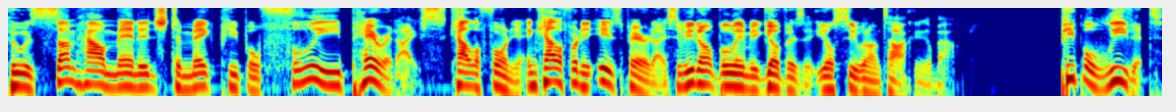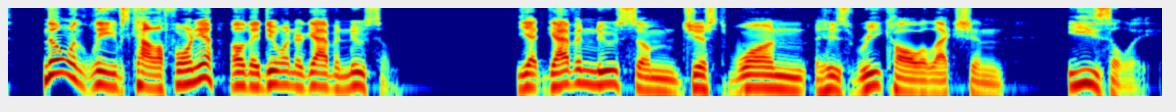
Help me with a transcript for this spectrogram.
who has somehow managed to make people flee paradise, California. And California is paradise. If you don't believe me, go visit. You'll see what I'm talking about. People leave it. No one leaves California. Oh, they do under Gavin Newsom. Yet Gavin Newsom just won his recall election easily.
